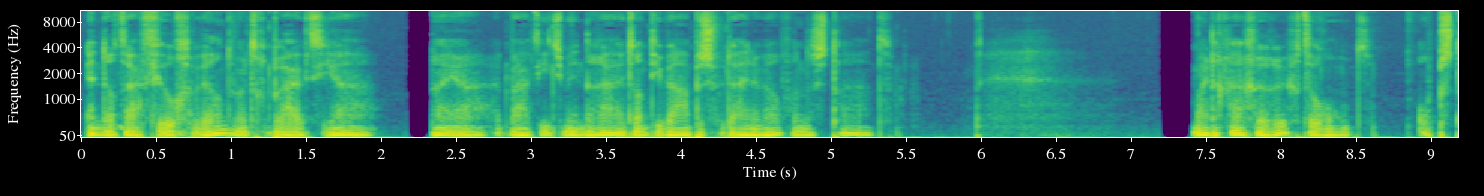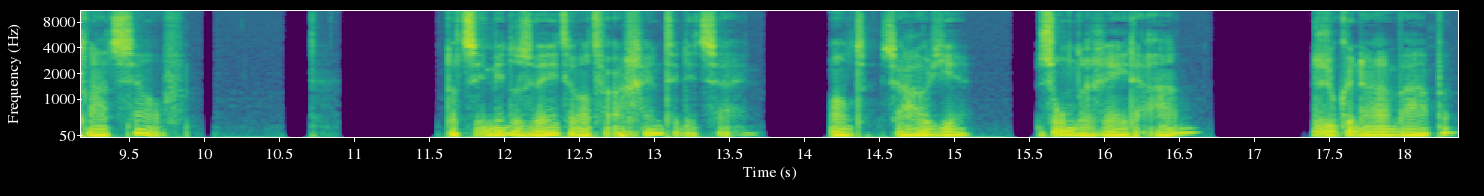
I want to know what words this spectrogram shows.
En dat daar veel geweld wordt gebruikt, ja, nou ja, het maakt iets minder uit, want die wapens verdwijnen wel van de straat. Maar er gaan geruchten rond, op straat zelf, dat ze inmiddels weten wat voor agenten dit zijn. Want ze houden je zonder reden aan, zoeken naar een wapen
